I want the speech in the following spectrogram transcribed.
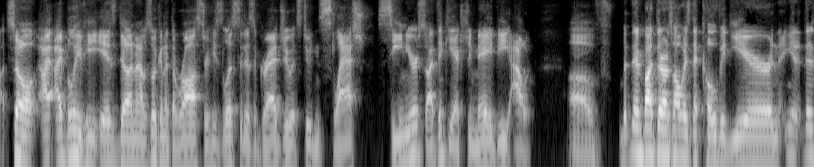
Uh, so I, I believe he is done. And I was looking at the roster; he's listed as a graduate student slash senior. So I think he actually may be out of but then but there's always the covid year and you know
